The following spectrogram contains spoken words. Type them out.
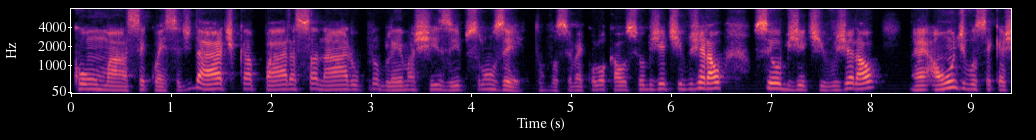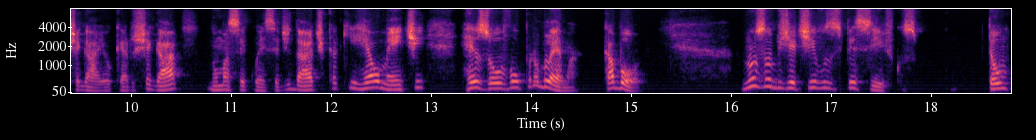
com uma sequência didática para sanar o problema XYZ. Então você vai colocar o seu objetivo geral, o seu objetivo geral, né, aonde você quer chegar? Eu quero chegar numa sequência didática que realmente resolva o problema. Acabou. Nos objetivos específicos. Então,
